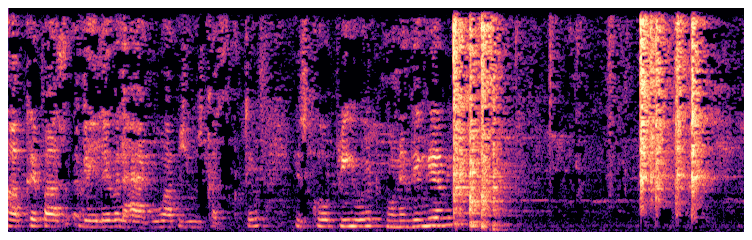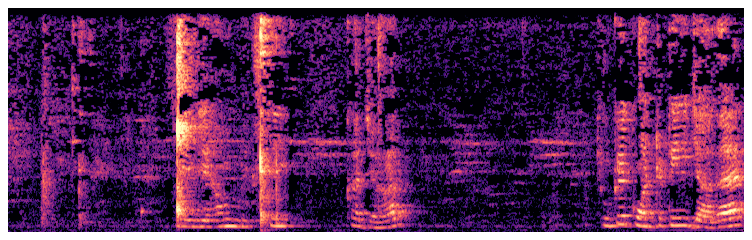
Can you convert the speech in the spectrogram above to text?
आपके पास अवेलेबल है, वो आप यूज़ कर सकते हो। इसको प्री हीट होने देंगे अभी। ये हम मिक्सी का जार, क्योंकि क्वांटिटी ज़्यादा है,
